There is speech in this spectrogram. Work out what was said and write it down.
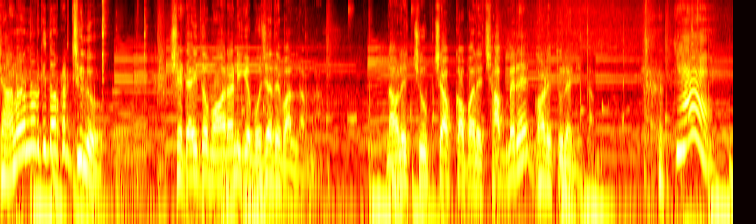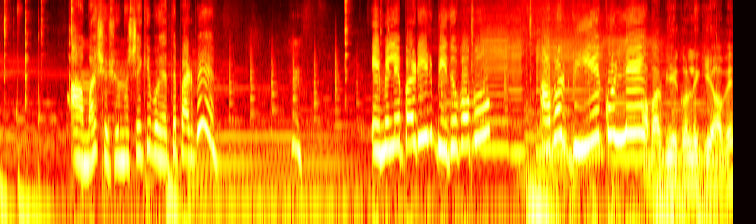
জানানোর কি দরকার ছিল? সেটাই তো মহারানীকে বোঝাতে পারলাম না। নাহলে চুপচাপ কপালে ছাপ মেরে ঘরে তুলে নিতাম। হ্যাঁ আমার শ্বশুরমশাইকে বোঝাতে পারবে? এমএলএ বাড়ির বিধবা বউ আবার বিয়ে করলে? আবার বিয়ে করলে কি হবে?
